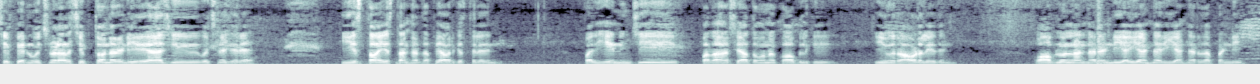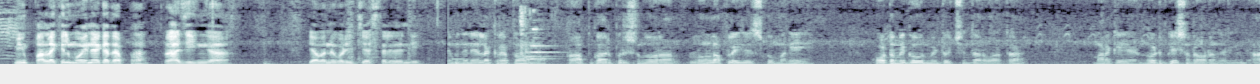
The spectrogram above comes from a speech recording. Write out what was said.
చెప్పారు. వచ్చిన వాళ్ళు అలా చెప్తా ఉన్నారండి. ఏ రాజకీయ వచ్చినా సరే ఇస్తాం ఇస్తా అంటారు తప్ప ఎవరికి ఇస్తలేదండి. పదిహేను నుంచి పదహారు శాతం ఉన్న కాపులకి ఏమీ రావడం లేదండి కాపులు అంటున్నారండి అయ్యి అంటున్నారు ఇవి అంటున్నారు తప్పండి. మేము పల్లకిలు మోయినాకే తప్ప రాజకీయంగా ఎవరిని కూడా ఇది చేస్తలేదండి. ఎనిమిది నెలల క్రితం కాపు కార్పొరేషన్ ద్వారా లోన్లు అప్లై చేసుకోమని కూటమి గవర్నమెంట్ వచ్చిన తర్వాత మనకి నోటిఫికేషన్ రావడం జరిగింది. ఆ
